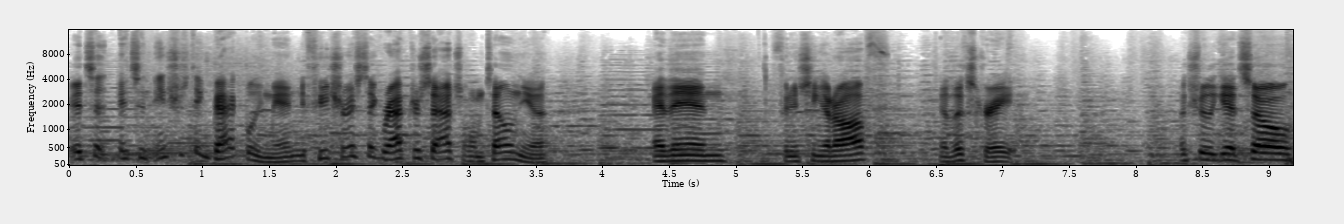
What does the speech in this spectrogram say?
It's a, it's an interesting back bling, man. The futuristic Raptor satchel, I'm telling you. And then finishing it off, it looks great. Looks really good. So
